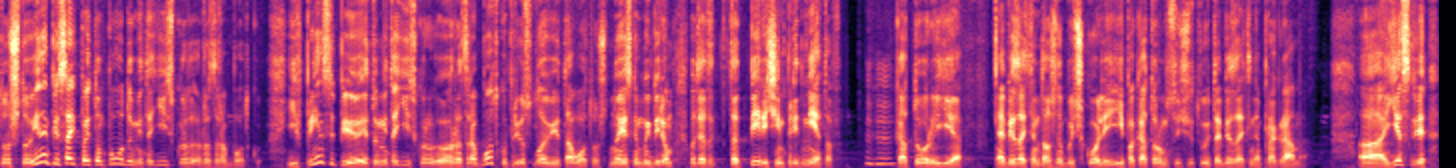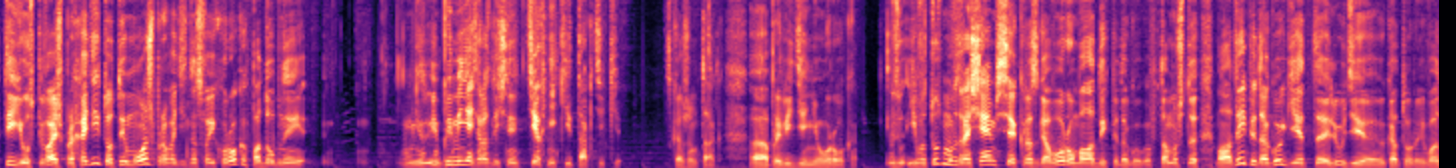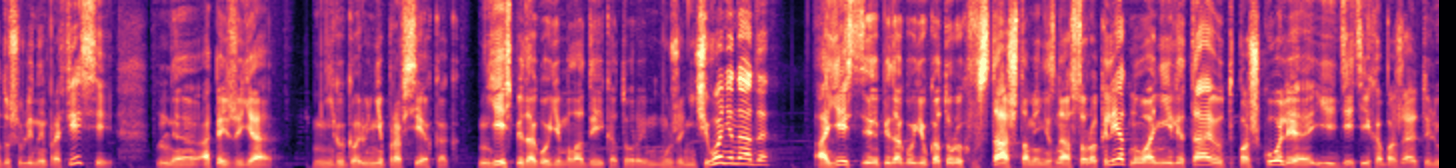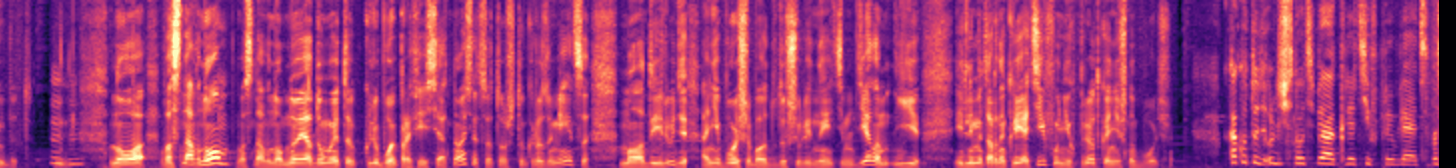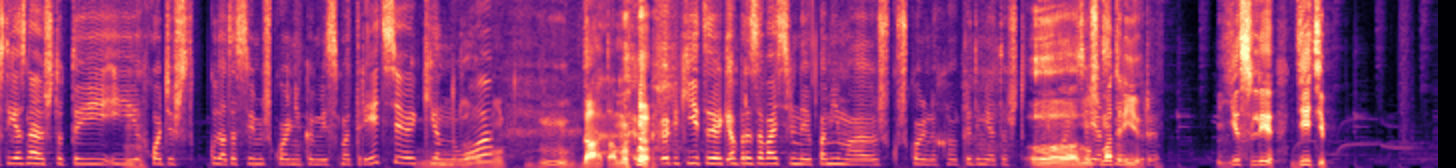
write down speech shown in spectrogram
то что и написать по этому поводу методическую разработку. И в принципе эту методическую разработку при условии того, то, что, но ну, если мы берем вот этот, этот перечень предметов, угу. которые обязательно должны быть в школе и по которым существует обязательная программа, а, если ты ее успеваешь проходить, то ты можешь проводить на своих уроках подобные применять различные техники и тактики, скажем так, а, проведения урока. И вот тут мы возвращаемся к разговору о молодых педагогов, потому что молодые педагоги это люди, которые воодушевлены профессией. Э, опять же, я не говорю не про всех, как есть педагоги молодые, которым уже ничего не надо, а есть э, педагоги, у которых в стаж, там, я не знаю, 40 лет, но они летают по школе, и дети их обожают и любят. Но в основном, в основном, но я думаю, это к любой профессии относится, то, что, разумеется, молодые люди, они больше будут одушевлены этим делом, и элементарно креатив у них прет, конечно, больше. Как вот лично у тебя креатив проявляется? Просто я знаю, что ты и mm. ходишь куда-то с своими школьниками смотреть э, кино. Да, ну, да там. Какие-то образовательные, помимо школьных э, предметов, что а, Ну смотри, игры. если дети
